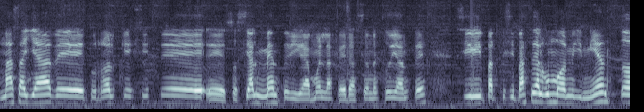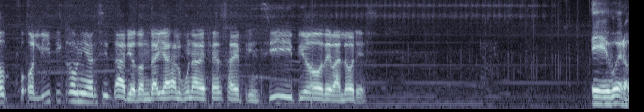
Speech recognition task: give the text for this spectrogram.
más allá de tu rol que existe eh, socialmente, digamos, en la Federación de Estudiantes. Si participaste de algún movimiento político universitario donde haya alguna defensa de principios o de valores. bueno,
